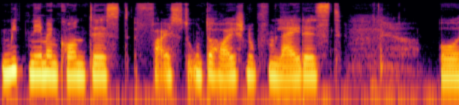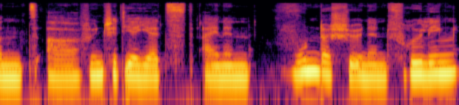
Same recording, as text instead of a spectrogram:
mitnehmen konntest, falls du unter Heuschnupfen leidest und äh, wünsche dir jetzt einen wunderschönen Frühling.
